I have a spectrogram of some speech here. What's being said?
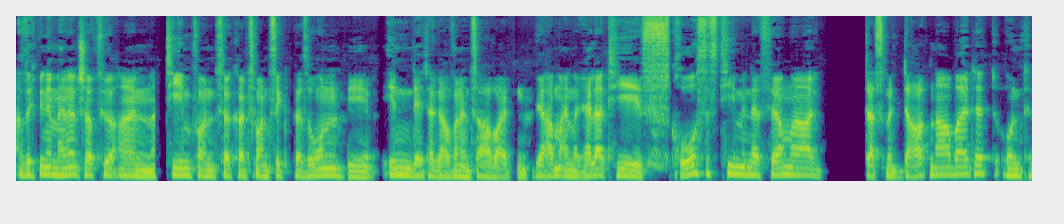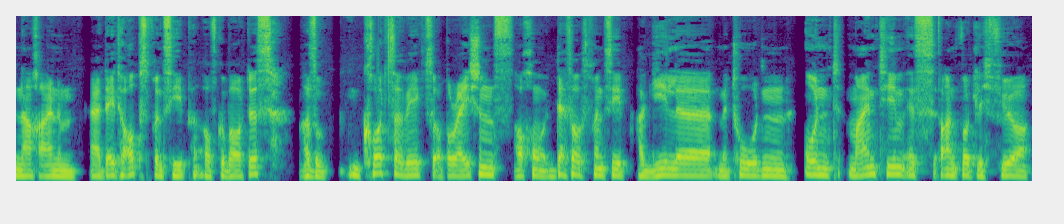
Also ich bin der Manager für ein Team von circa 20 Personen, die in Data Governance arbeiten. Wir haben ein relativ großes Team in der Firma, das mit Daten arbeitet und nach einem äh, Data Ops Prinzip aufgebaut ist. Also ein kurzer Weg zu Operations, auch DevOps Prinzip, agile Methoden und mein Team ist verantwortlich für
